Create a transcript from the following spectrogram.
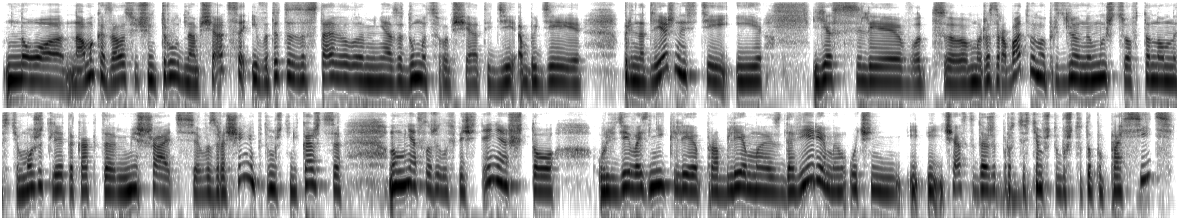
Но нам оказалось очень трудно общаться, и вот это заставило меня задуматься вообще от иде... об идее принадлежности. И если вот э, мы разрабатываем определенную мышцу автономности, может ли это как-то мешать возвращению? Потому что, мне кажется, ну, у меня сложилось впечатление, что у людей возникли проблемы с доверием, и очень и, и часто даже просто с тем, чтобы что-то попросить попросить,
